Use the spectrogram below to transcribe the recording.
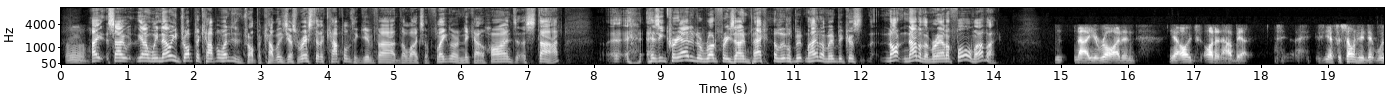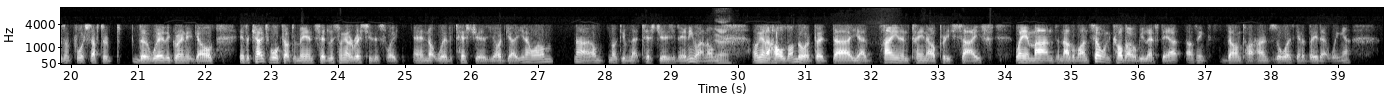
Mm. Hey, so you know we know he dropped a couple. Well, he didn't drop a couple. He's just rested a couple to give uh, the likes of Flegler and Nicho Hynes a start. Uh, has he created a rod for his own back a little bit, mate? I mean, because not none of them are out of form, are they? No, you're right, and yeah, I I don't know about yeah for someone who wasn't fortunate enough to to wear the green and gold. If a coach walked up to me and said, "Listen, I'm going to rest you this week and not wear the Test jersey," I'd go, "You know what? I'm no, I'm not giving that Test jersey to anyone. I'm yeah. I'm going to hold on to it." But uh, yeah, Payne and Tino are pretty safe. Liam Martin's another one. Selwyn Cobbo will be left out. I think Valentine Holmes is always going to be that winger.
